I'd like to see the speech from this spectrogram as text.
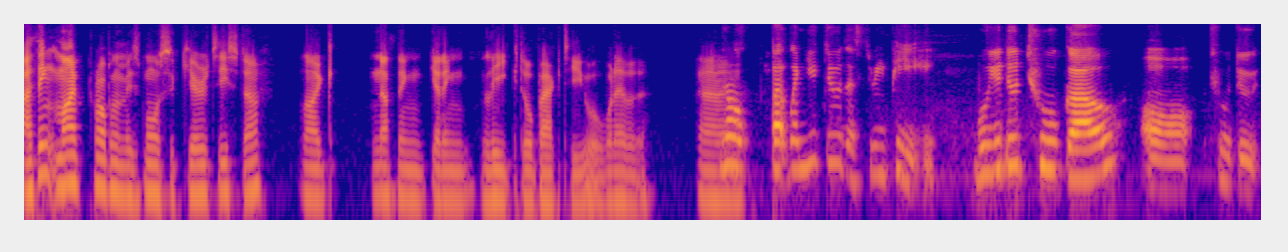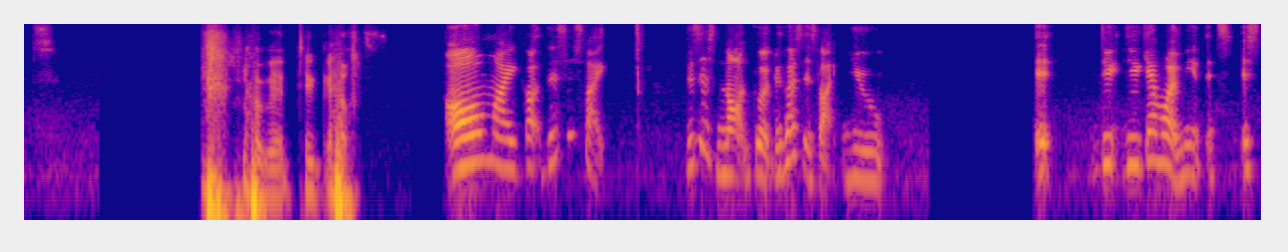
I think my problem is more security stuff, like nothing getting leaked or back to you or whatever. Um, no, but when you do the three P, will you do two girl or two dudes? no, we're two girls. Oh my god, this is like, this is not good because it's like you. It do, do you get what I mean? It's it's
